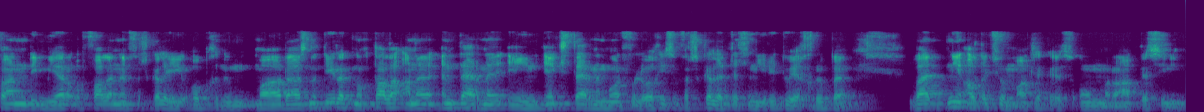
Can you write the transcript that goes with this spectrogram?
van die meer opvallende verskille hier opgenoem, maar daar's natuurlik nog talle ander interne en eksterne morfologiese verskille tussen hierdie twee groepe wat nie altyd so maklik is om raak te sien nie.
